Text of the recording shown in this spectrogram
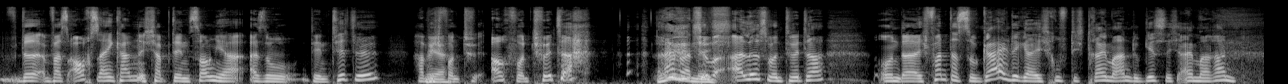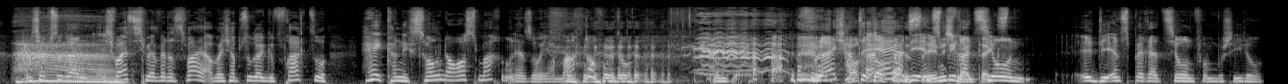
da, was auch sein kann, ich habe den Song ja, also den Titel habe ich Ja. von Twi- auch von Twitter. Laber Ich habe nicht. alles von Twitter und äh, ich fand das so geil, Digga. Ich rufe dich dreimal an, du gehst nicht einmal ran. Und ich habe Ah. sogar, ich weiß nicht mehr, wer das war, aber ich habe sogar gefragt so, hey, kann ich Song daraus machen? Und er so, ja, mach doch und so. Und vielleicht hatte doch, er ja die eh. Inspiration, äh, die Inspiration von Bushido.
